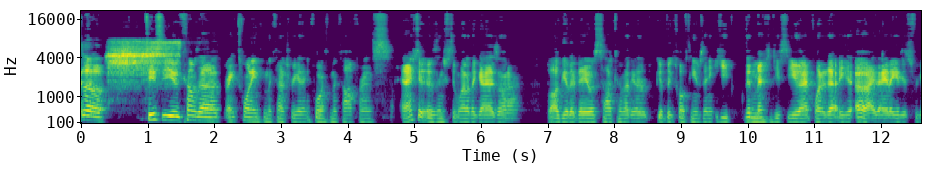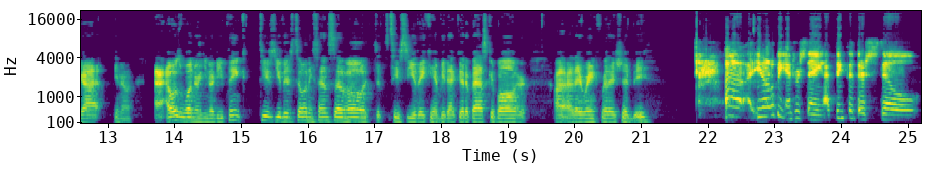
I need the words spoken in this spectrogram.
so TCU comes out ranked 20th in the country, I think fourth in the conference. And actually, it was interesting. One of the guys on our blog the other day was talking about the other good Big 12 teams, and he didn't mention TCU. And I pointed out, he said, "Oh, I, I just forgot." You know, I was wondering, you know, do you think TCU there's still any sense of oh it's TCU they can't be that good at basketball or are, are they ranked where they should be? You know, it'll be interesting. I think that there's still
